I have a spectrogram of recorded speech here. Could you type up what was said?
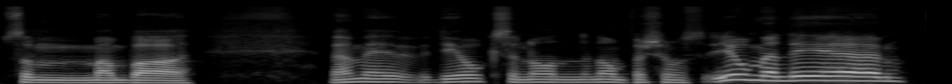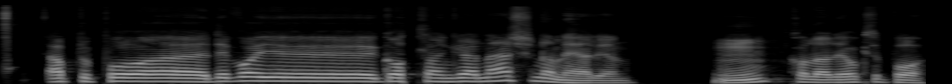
som man bara, vem är, det är också någon, någon person, jo men det är, apropå, det var ju Gotland Grand National i helgen. Mm. Kollade jag också på.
